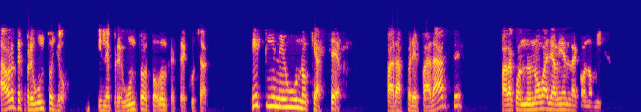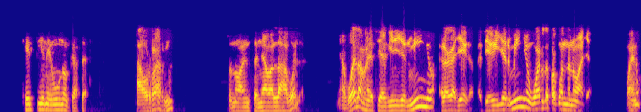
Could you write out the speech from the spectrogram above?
Ahora te pregunto yo, y le pregunto a todo el que esté escuchando, ¿qué tiene uno que hacer para prepararse para cuando no vaya bien la economía. ¿Qué tiene uno que hacer? Ahorrar, ¿no? Eso nos enseñaban las abuelas. Mi abuela me decía Guillermiño, era gallega, me decía Guillermiño, guarda para cuando no haya. Bueno,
